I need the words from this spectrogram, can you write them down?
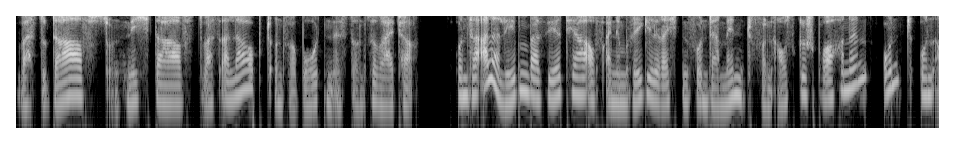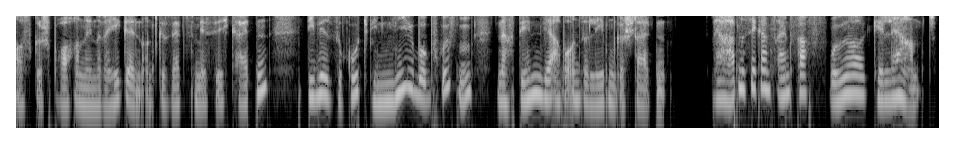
was du darfst und nicht darfst, was erlaubt und verboten ist und so weiter. Unser aller Leben basiert ja auf einem regelrechten Fundament von ausgesprochenen und unausgesprochenen Regeln und Gesetzmäßigkeiten, die wir so gut wie nie überprüfen, nach denen wir aber unser Leben gestalten. Wir haben sie ganz einfach früher gelernt.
